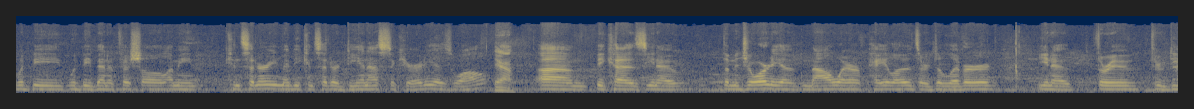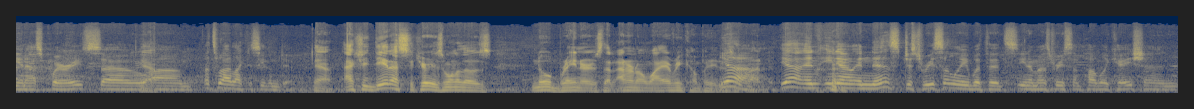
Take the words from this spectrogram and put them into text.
would be would be beneficial. I mean, considering maybe consider DNS security as well. Yeah. Um, because you know, the majority of malware payloads are delivered, you know, through through DNS queries. So yeah. um, that's what I'd like to see them do. Yeah. Actually, DNS security is one of those no-brainers that I don't know why every company doesn't yeah, run. Yeah, and you know, and NIST just recently with its you know most recent publication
